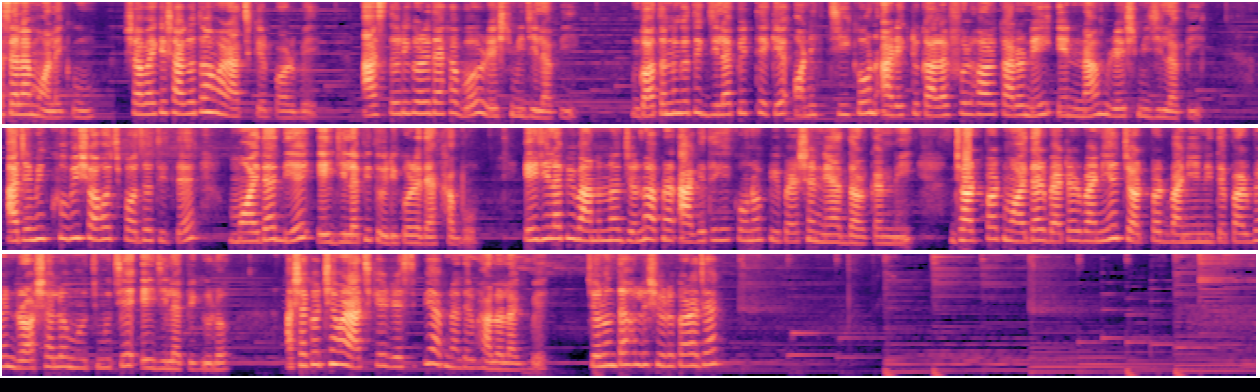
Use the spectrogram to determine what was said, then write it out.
আসসালামু আলাইকুম। সবাইকে স্বাগত আমার আজকের পর্বে। আজ তৈরি করে দেখাবো রেশমি জিলাপি। গতানুগতিক জিলাপির থেকে অনেক চিকন আর একটু কালারফুল হওয়ার কারণেই এর নাম রেশমি জিলাপি। আজ আমি খুবই সহজ পদ্ধতিতে ময়দা দিয়ে এই জিলাপি তৈরি করে দেখাবো। এই জিলাপি বানানোর জন্য আপনার আগে থেকে কোনো প্রিপারেশন নেওয়ার দরকার নেই। ঝটপট ময়দার ব্যাটার বানিয়ে চটপট বানিয়ে নিতে পারবেন রসালো মুচমুচে এই জিলাপিগুলো। আশা করছি আমার আজকের রেসিপি আপনাদের ভালো লাগবে। চলুন তাহলে শুরু করা যাক।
